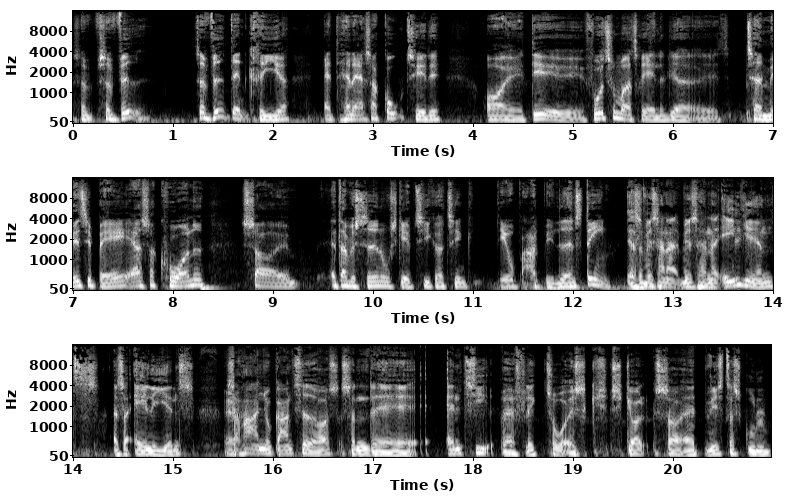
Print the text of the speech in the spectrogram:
så, så ved, så ved den kriger, at han er så god til det, og øh, det øh, fotomateriale, der bliver øh, taget med tilbage, er så kornet, så øh, at der vil sidde nogle skeptikere og tænke, det er jo bare et billede af en sten. Altså, hvis han er, hvis han er aliens, altså aliens, ja. så har han jo garanteret også sådan et øh, antireflektorisk skjold, så at hvis der skulle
